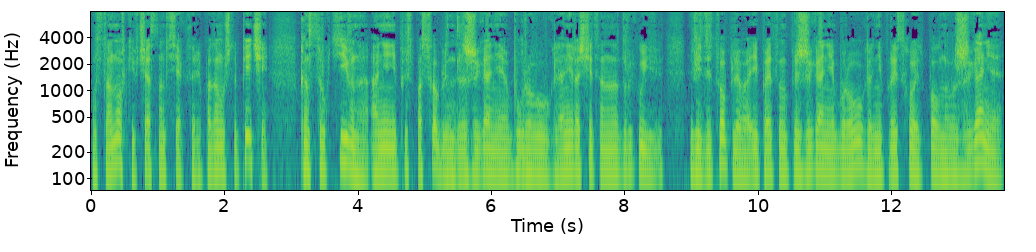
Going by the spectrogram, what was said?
установки в частном секторе, потому что печи конструктивно, они не приспособлены для сжигания бурого угля, они рассчитаны на другие виды топлива, и поэтому при сжигании бурого угля не происходит полного сжигания,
